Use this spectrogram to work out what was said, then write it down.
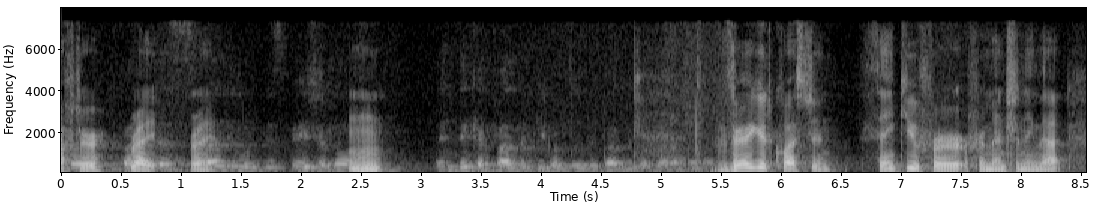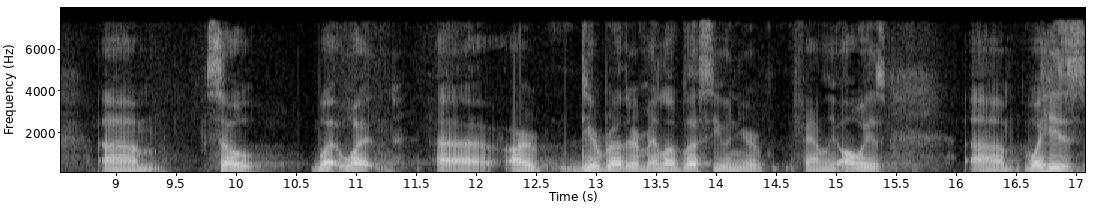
after. But, but Right, right. Friday will be special, no. They can fast the people do the fast. Very good question. Thank you for, for mentioning that. Um, so, what what uh, our dear brother, may Allah bless you and your family always. Um, what he's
